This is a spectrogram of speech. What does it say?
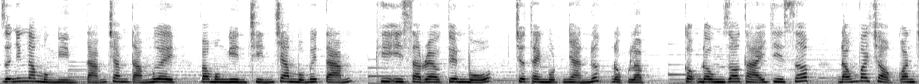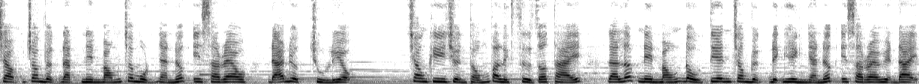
giữa những năm 1880 và 1948 khi Israel tuyên bố trở thành một nhà nước độc lập. Cộng đồng Do Thái Jesus đóng vai trò quan trọng trong việc đặt nền móng cho một nhà nước Israel đã được chủ liệu. Trong khi truyền thống và lịch sử Do Thái là lớp nền móng đầu tiên trong việc định hình nhà nước Israel hiện đại,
